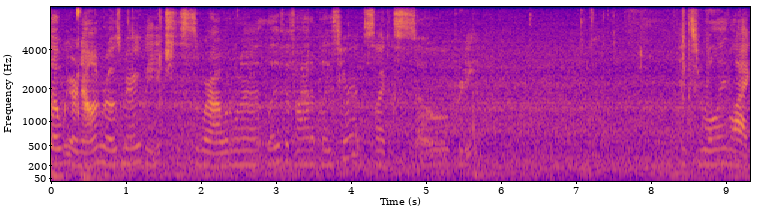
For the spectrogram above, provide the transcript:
So we are now in Rosemary Beach. This is where I would want to live if I had a place here. It's like so pretty. It's really like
